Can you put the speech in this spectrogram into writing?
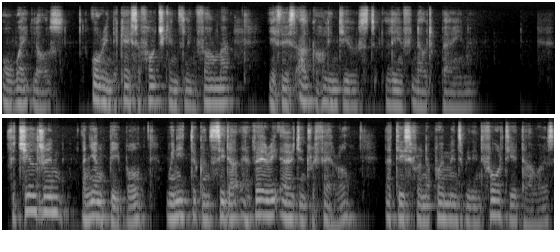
or weight loss, or in the case of Hodgkin's lymphoma, if there is alcohol-induced lymph node pain. For children and young people, we need to consider a very urgent referral, that is for an appointment within 48 hours,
